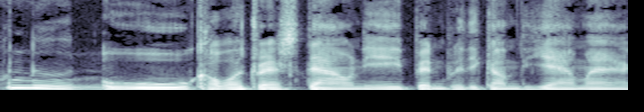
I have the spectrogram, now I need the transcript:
คนอื่นอู้คาว่า dress down นี่เป็นพฤติกรรมที่แย่มาก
